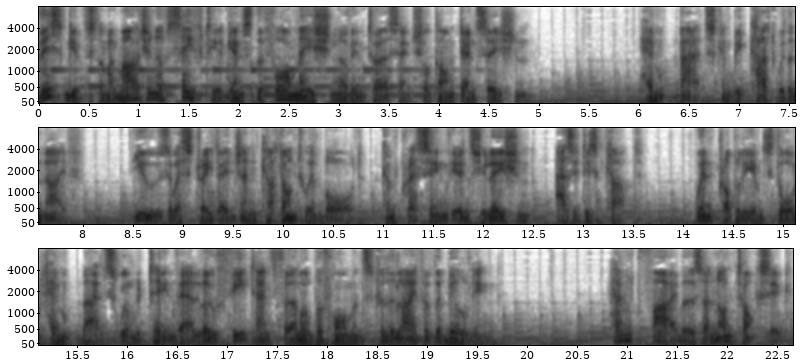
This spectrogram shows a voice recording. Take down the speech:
This gives them a margin of safety against the formation of interstitial condensation. Hemp batts can be cut with a knife. Use a straight edge and cut onto a board, compressing the insulation as it is cut. When properly installed hemp batts will retain their loft and thermal performance for the life of the building. Hemp fibers are non-toxic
